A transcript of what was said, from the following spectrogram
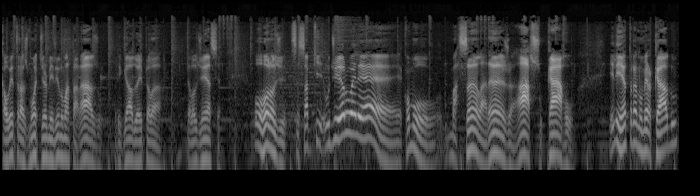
Cauê Trasmonte de Matarazzo. Obrigado aí pela, pela audiência. Ô Ronald, você sabe que o dinheiro ele é como maçã, laranja, aço, carro. Ele entra no mercado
